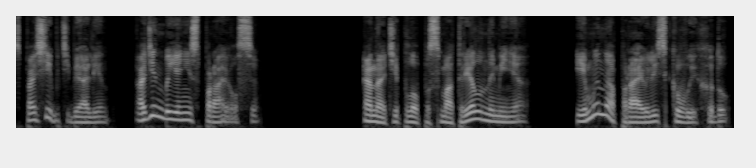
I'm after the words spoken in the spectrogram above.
Спасибо тебе, Алин. Один бы я не справился. Она тепло посмотрела на меня, и мы направились к выходу.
